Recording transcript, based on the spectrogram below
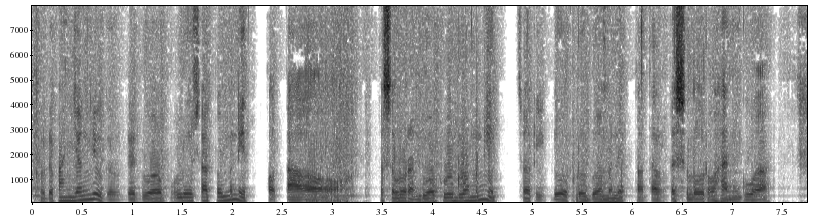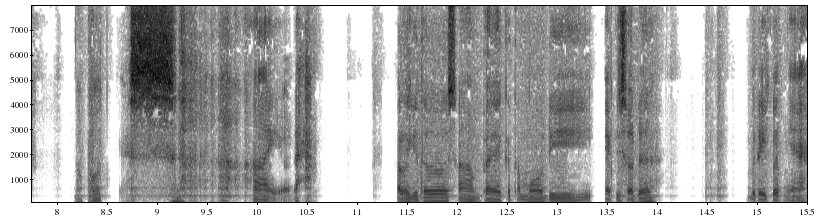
udah panjang juga udah 21 menit total keseluruhan. 22 menit. Sorry 22 menit total keseluruhan gua nge-podcast. Ayo dah. Kalau gitu sampai ketemu di episode berikutnya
